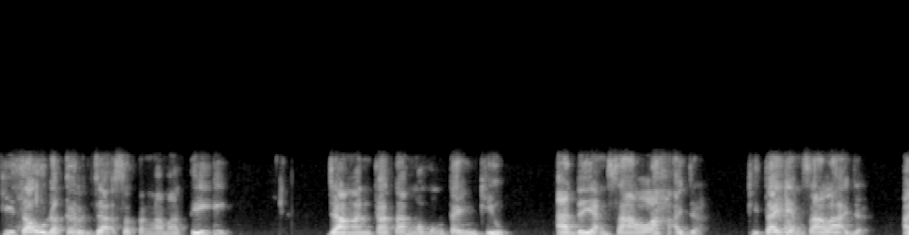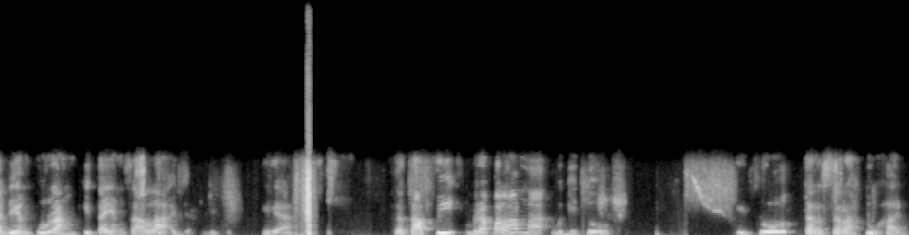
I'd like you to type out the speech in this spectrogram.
kita udah kerja setengah mati. Jangan kata ngomong thank you. Ada yang salah aja. Kita yang salah aja. Ada yang kurang, kita yang salah aja gitu. Ya. Tetapi berapa lama begitu itu terserah Tuhan.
